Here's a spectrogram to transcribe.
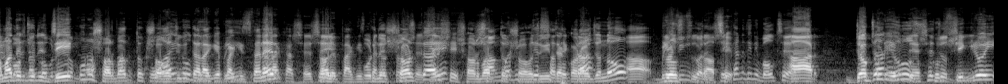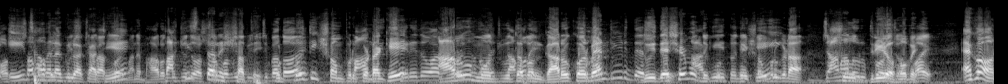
আমাদের যদি যে কোনো সর্বাত্মক সহযোগিতা লাগে পাকিস্তানের তাহলে পাকিস্তানের সরকার সেই সর্বাত্মক সহযোগিতা করার জন্য প্রস্তুত আছে। এখানে তিনি বলছেন আর শীঘ্রই এই কাটিয়ে সাথে সম্পর্কটাকে আরও মজবুত এবং গাঢ় করবেন। দুই দেশের মধ্যে কূটনৈতিক সম্পর্কটা সুদৃঢ় হবে। এখন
